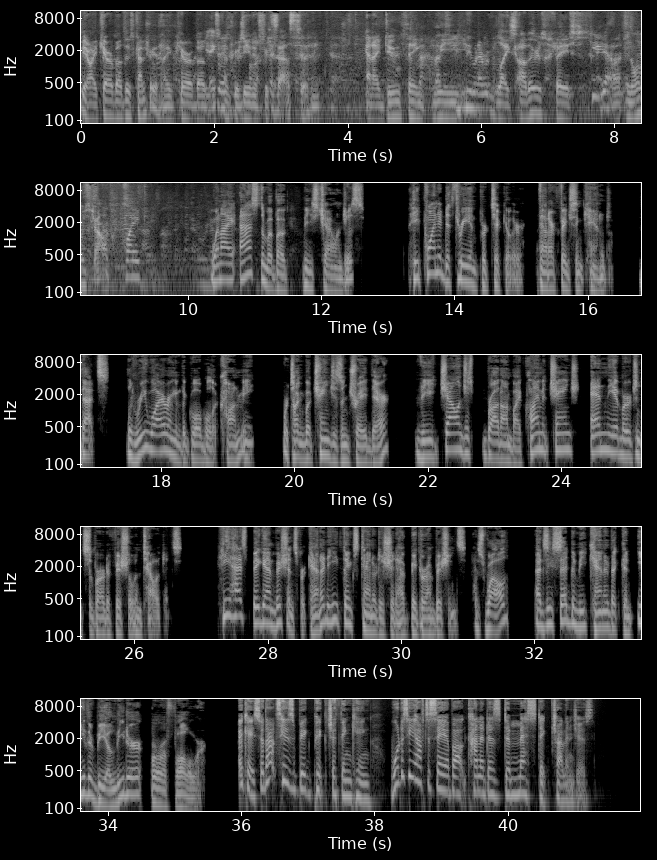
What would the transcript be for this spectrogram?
You know, I care about this country and I care about this country being a success. And, and I do think we, like others, face uh, enormous challenges. When I asked him about these challenges, he pointed to three in particular that are facing Canada. That's the rewiring of the global economy. We're talking about changes in trade there, the challenges brought on by climate change and the emergence of artificial intelligence. He has big ambitions for Canada. He thinks Canada should have bigger ambitions as well. As he said to me, Canada can either be a leader or a follower. Okay, so that's his big picture thinking. What does he have to say about Canada's domestic challenges?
